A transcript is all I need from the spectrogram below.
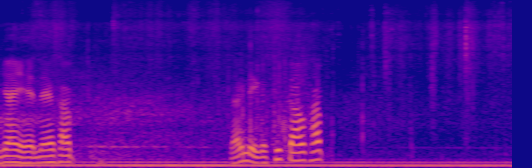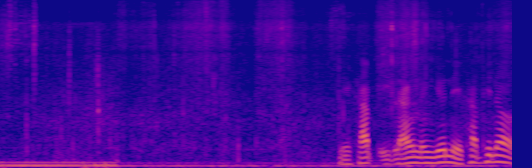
ใหญ่เห็นไหมครับ หลังนี้ก็คือเกาครับนี่ครับอีกหลังหนึ่งยู่นี่ครับพี่น้อง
